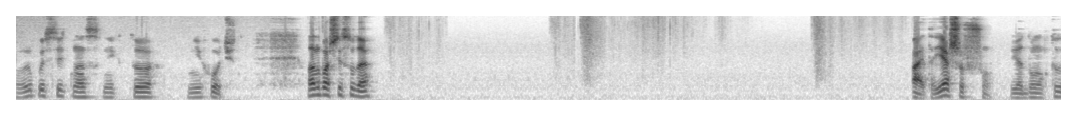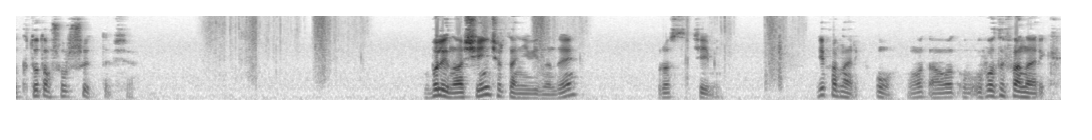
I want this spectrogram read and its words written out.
Выпустить нас никто не хочет. Ладно, пошли сюда. А, это я шуршу. Я думал, кто, кто там шуршит-то все. Блин, ну вообще ни черта не видно, да? Просто темень. Где фонарик? О, вот, а вот, вот и фонарик.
